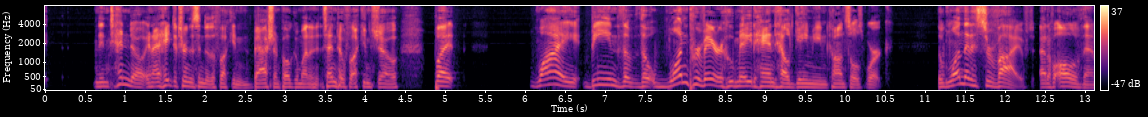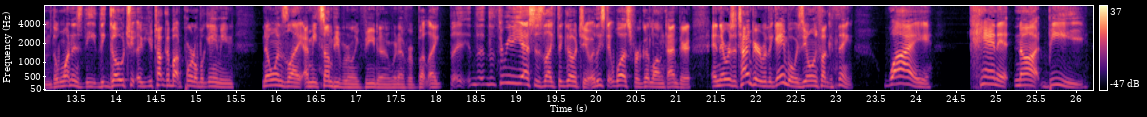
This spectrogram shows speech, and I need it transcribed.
Nintendo. And I hate to turn this into the fucking bash on Pokemon and Nintendo fucking show, but why being the the one purveyor who made handheld gaming consoles work, the one that has survived out of all of them, the one is the the go to. You talk about portable gaming. No one's like, I mean, some people are like Vita or whatever, but like the, the 3DS is like the go to. At least it was for a good long time period. And there was a time period where the Game Boy was the only fucking thing. Why can it not be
